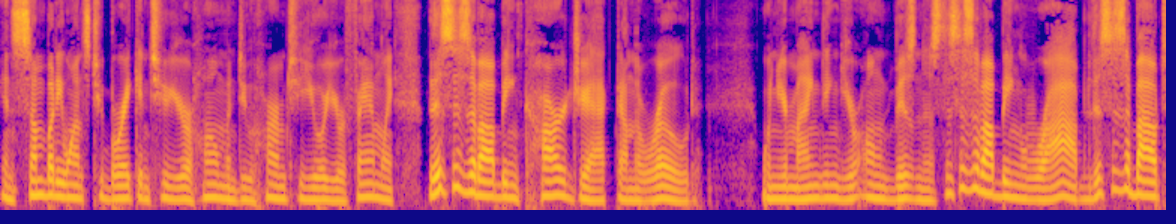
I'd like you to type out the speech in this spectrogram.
and somebody wants to break into your home and do harm to you or your family. This is about being carjacked on the road when you're minding your own business. This is about being robbed. This is about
